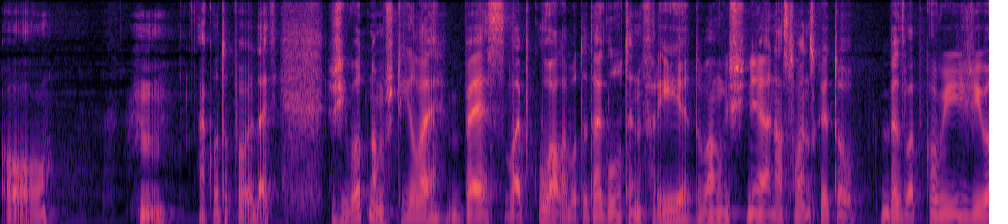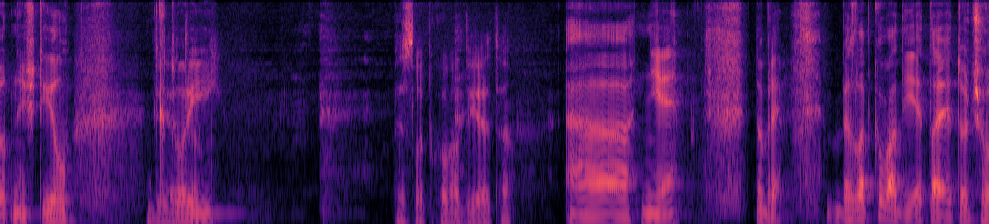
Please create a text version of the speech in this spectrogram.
o... Hm, ako to povedať? životnom štýle bez lepku, alebo teda gluten free je to v angličtine a na Slovensku je to bezlepkový životný štýl, dieta. ktorý... Bezlepková dieta. Uh, nie. Dobre. Bezlepková dieta je to, čo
